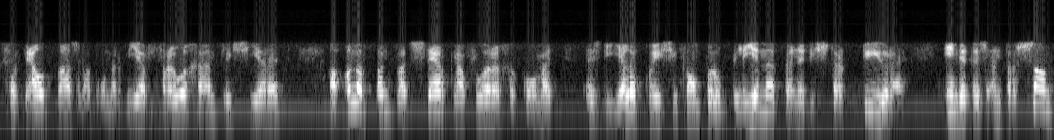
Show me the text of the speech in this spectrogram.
geweld was wat onder meer vroue geïmpliseer het. 'n ander punt wat sterk na vore gekom het, is die hele kwessie van probleme binne die strukture. En dit is interessant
